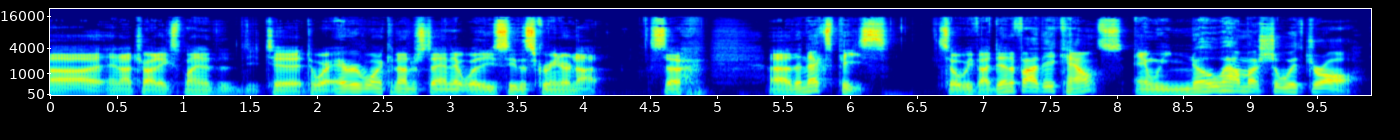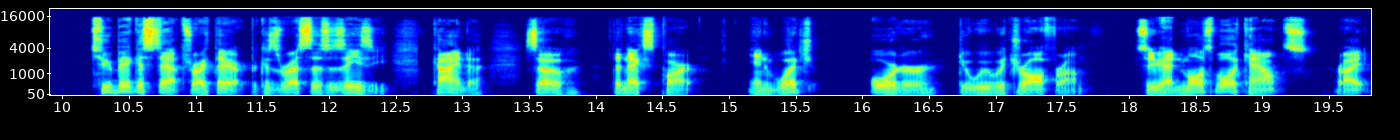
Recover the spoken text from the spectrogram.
Uh, and I try to explain it to, to, to, where everyone can understand it, whether you see the screen or not. So, uh, the next piece. So, we've identified the accounts and we know how much to withdraw. Two biggest steps right there because the rest of this is easy, kind of. So, the next part in which order do we withdraw from? So you had multiple accounts, right?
